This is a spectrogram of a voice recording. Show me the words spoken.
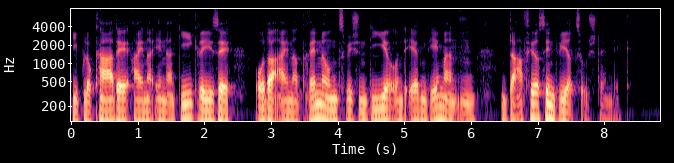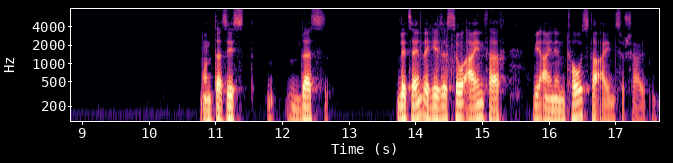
die Blockade einer Energiekrise oder einer Trennung zwischen dir und irgendjemanden, dafür sind wir zuständig. Und das ist das letztendlich ist es so einfach, wie einen Toaster einzuschalten.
